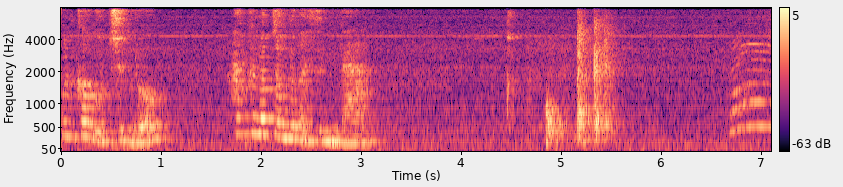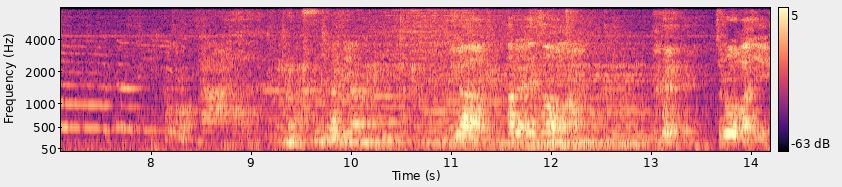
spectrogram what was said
홀컵 우측으로 한 클럽 정도 받습니다. 그렇습니다. 네가 팔을 해서 들어가지.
